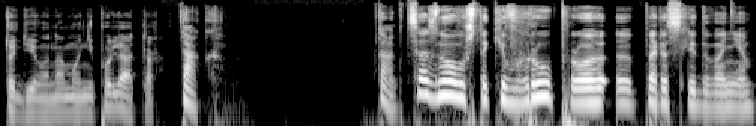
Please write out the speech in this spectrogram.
тоді вона маніпулятор. Так. Так, це знову ж таки в гру про е, переслідування.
